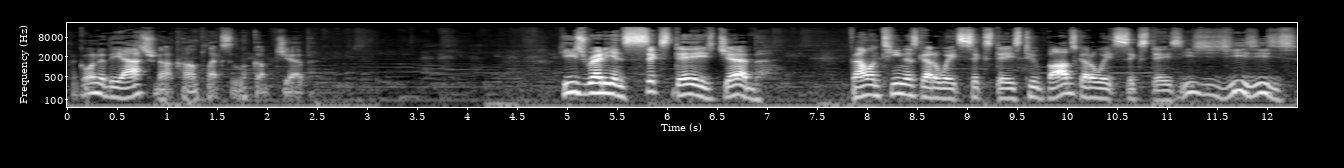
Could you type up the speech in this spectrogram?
if I go into the astronaut complex and look up Jeb. He's ready in six days, Jeb. Valentina's got to wait six days too. Bob's got to wait six days. Easy.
